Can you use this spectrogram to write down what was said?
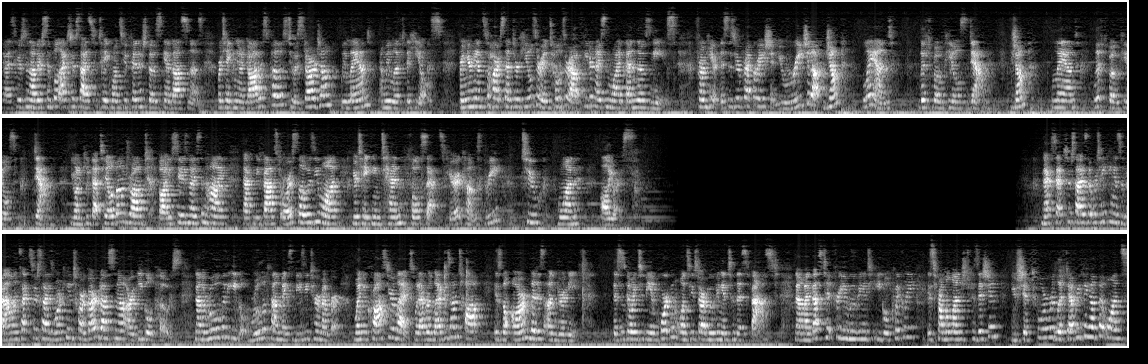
Guys, here's another simple exercise to take once you finish those Skandasanas. We're taking a goddess pose to a star jump, we land, and we lift the heels. Bring your hands to heart center, heels are in, toes are out, feet are nice and wide, bend those knees. From here, this is your preparation. You reach it up, jump, land, lift both heels down. Jump, land, lift both heels down. You want to keep that tailbone dropped, body stays nice and high. That can be fast or as slow as you want. You're taking 10 full sets. Here it comes. Three, two, one, all yours. Next exercise that we're taking is a balance exercise, working into our Garudasana, our eagle pose. Now the rule with eagle, rule of thumb makes it easy to remember. When you cross your legs, whatever leg is on top is the arm that is underneath. This is going to be important once you start moving into this fast. Now my best tip for you moving into eagle quickly is from a lunged position. You shift forward, lift everything up at once,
